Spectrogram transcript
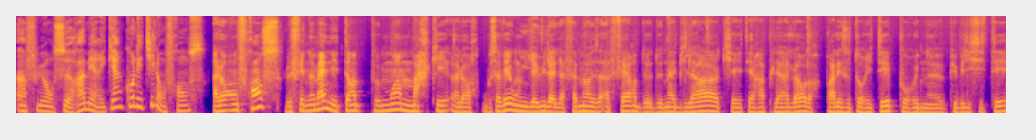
influenceurs américains. Qu'en est-il en France? Alors en France, le phénomène est un peu moins marqué. Alors, vous savez, il y a eu la, fameuse affaire de, de Nabila qui a été rappelée à l'ordre par les autorités pour une publicité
